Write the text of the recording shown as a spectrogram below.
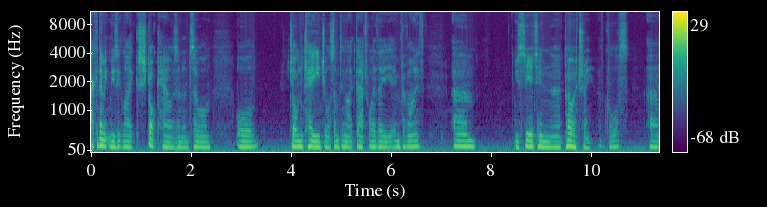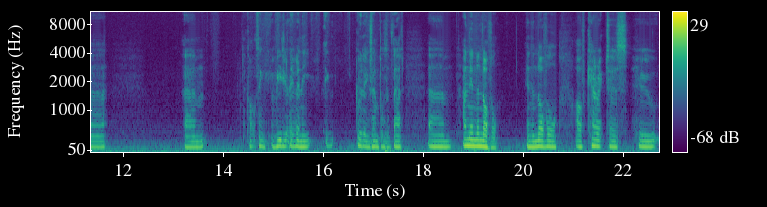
academic music like Stockhausen and so on, or John Cage or something like that, where they improvise. Um, you see it in uh, poetry, of course. Uh, um, I can't think immediately of any good examples of that. Um, and in the novel, in the novel of characters who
